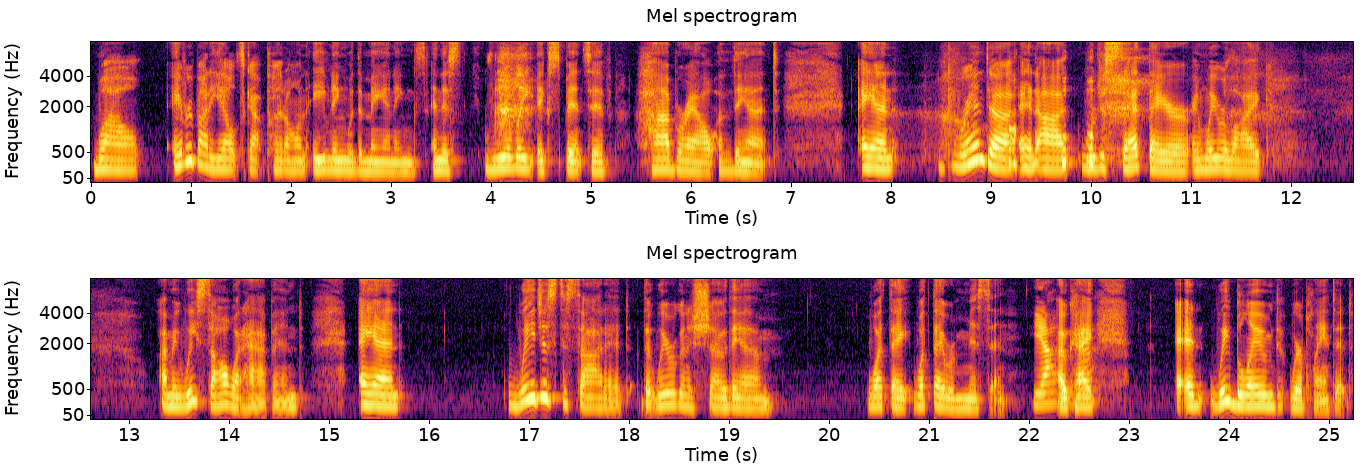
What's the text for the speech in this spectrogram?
while everybody else got put on Evening with the Mannings and this really expensive, highbrow event. And Brenda and I were just sat there and we were like, I mean, we saw what happened. And we just decided that we were going to show them what they what they were missing. Yeah. Okay. And we bloomed, we're planted,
